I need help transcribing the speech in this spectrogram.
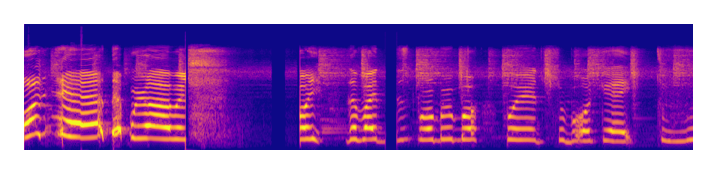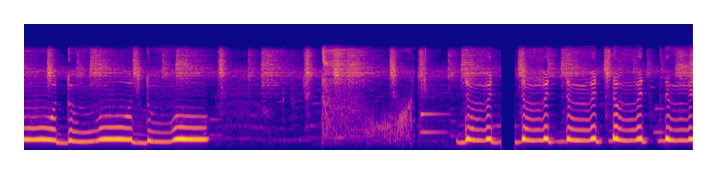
О, ні, неправильно! Ой, давайте спробуємо по-іншому, окей. Дву, дву, дву. Дву, дву, дву, дву,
